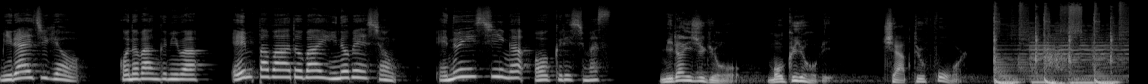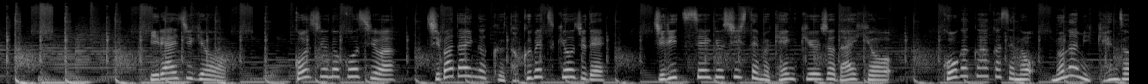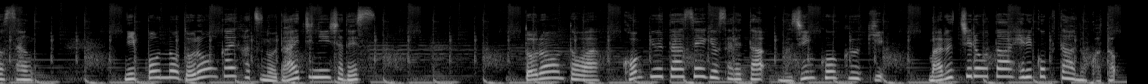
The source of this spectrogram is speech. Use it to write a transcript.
未来授業。この番組はエンパワードバイイノベーション NEC がお送りします。未来授業木曜日チャプター4未来授業。今週の講師は千葉大学特別教授で自律制御システム研究所代表工学博士の野波健三さん。日本のドローン開発の第一人者ですドローンとはコンピューター制御された無人航空機マルチローターヘリコプターのこと。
